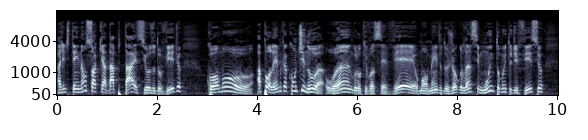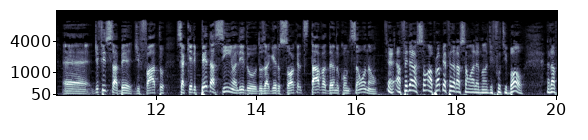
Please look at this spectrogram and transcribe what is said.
a gente tem não só que adaptar esse uso do vídeo, como a polêmica continua. O ângulo que você vê, o momento do jogo, lance muito, muito difícil. É, difícil saber, de fato, se aquele pedacinho ali do, do zagueiro Sócrates estava dando condição ou não. É, a federação, a própria Federação Alemã de Futebol, ela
